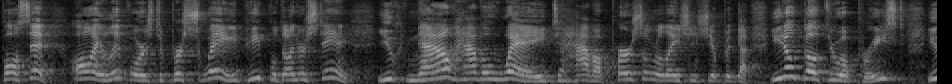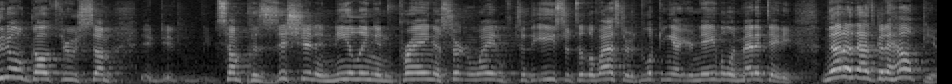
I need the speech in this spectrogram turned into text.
Paul said, All I live for is to persuade people to understand. You now have a way to have a personal relationship with God. You don't go through a priest, you don't go through some. Some position and kneeling and praying a certain way to the east or to the west or looking at your navel and meditating. None of that's going to help you.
